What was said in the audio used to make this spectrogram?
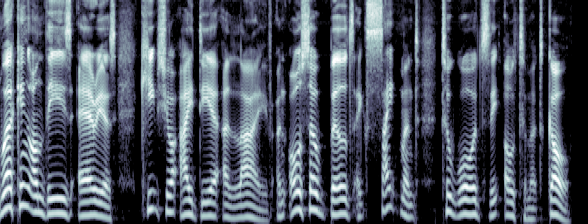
Working on these areas keeps your idea alive and also builds excitement towards the ultimate goal.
